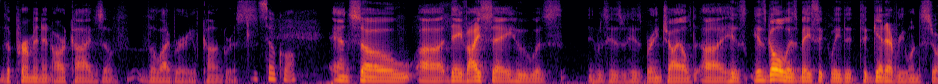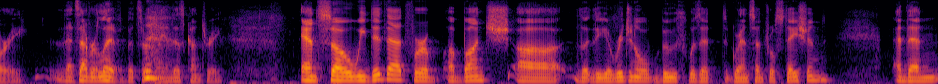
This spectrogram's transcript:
the permanent archives of the Library of Congress. It's so cool. And so uh, Dave Isay, who was it was his his brainchild, uh, his his goal is basically to, to get everyone's story that's ever lived, but certainly in this country. And so we did that for a, a bunch. Uh, the the original booth was at Grand Central Station, and then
